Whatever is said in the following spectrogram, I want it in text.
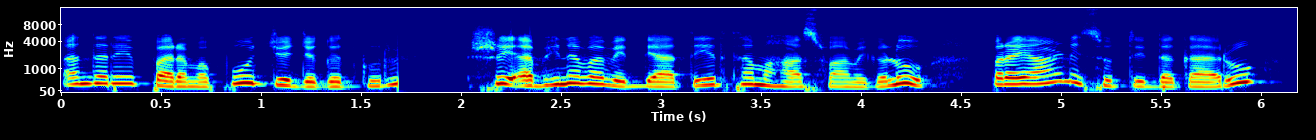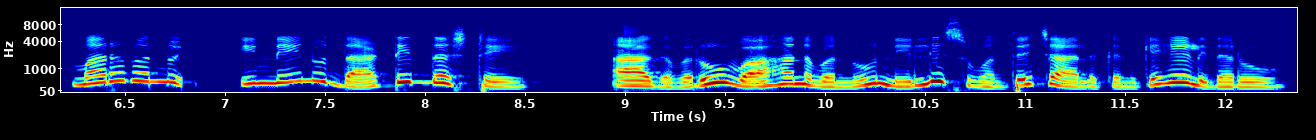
ಅಂದರೆ ಪರಮಪೂಜ್ಯ ಜಗದ್ಗುರು ಶ್ರೀ ಅಭಿನವ ವಿದ್ಯಾತೀರ್ಥ ಮಹಾಸ್ವಾಮಿಗಳು ಪ್ರಯಾಣಿಸುತ್ತಿದ್ದ ಕಾರು ಮರವನ್ನು ಇನ್ನೇನು ದಾಟಿದ್ದಷ್ಟೇ. ಆಗವರು ವಾಹನವನ್ನು ನಿಲ್ಲಿಸುವಂತೆ ಚಾಲಕನಿಗೆ ಹೇಳಿದರು.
